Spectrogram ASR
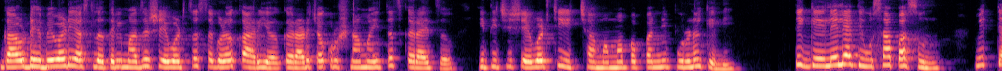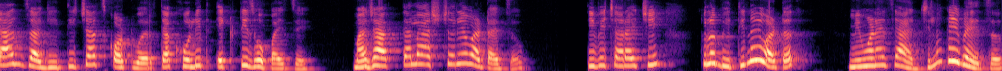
गाव ढेबेवाडी असलं तरी माझं शेवटचं सगळं कार्य कराडच्या कृष्णामाईतच करायचं ही तिची शेवटची इच्छा मम्मा पप्पांनी पूर्ण केली. ती गेलेल्या दिवसापासून मी त्याच जागी तिच्याच कॉटवर त्या खोलीत एकटी झोपायचे. माझ्या आत्याला आश्चर्य वाटायचं. ती विचारायची तुला भीती नाही वाटत? मी म्हणायचे आजीला काही भ्यायचं?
